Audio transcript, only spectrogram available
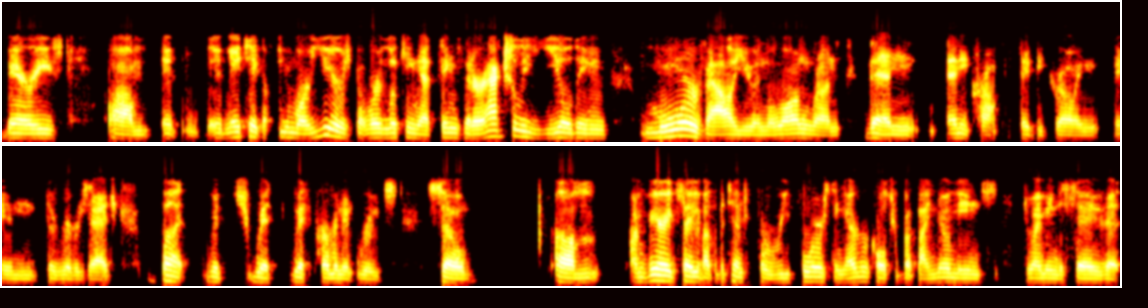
berries, um, it, it may take a few more years, but we're looking at things that are actually yielding more value in the long run than any crop that they'd be growing in the river's edge, but with, with, with permanent roots. So um, I'm very excited about the potential for reforesting agriculture, but by no means do I mean to say that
